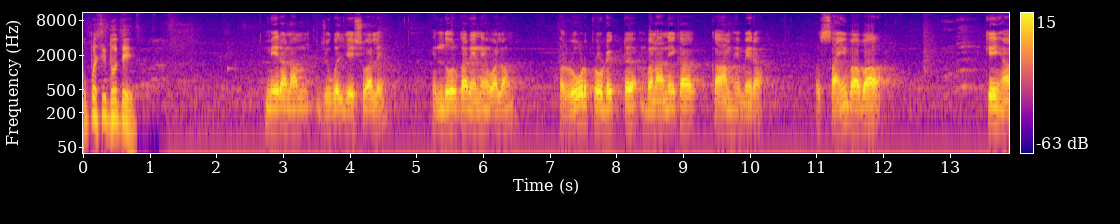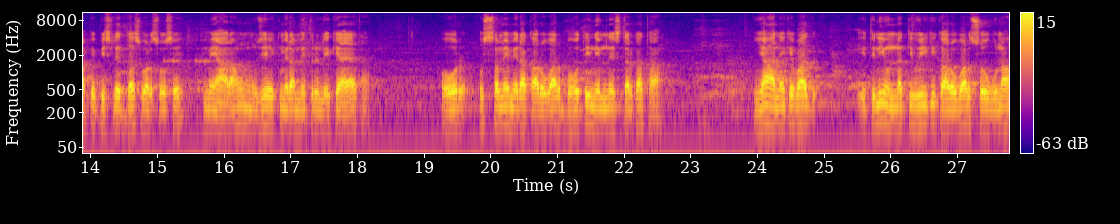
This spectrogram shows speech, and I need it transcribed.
उपस्थित होते. मेरा नाम जुगल जायसवाल है। इंदौर का रहने वाला हूँ। रोड प्रोडक्ट बनाने का काम है मेरा। और साईं बाबा के यहाँ पे पिछले दस वर्षों से मैं आ रहा हूँ। मुझे एक मेरा मित्र लेके आया था। और उस समय मेरा कारोबार बहुत ही निम्न स्तर का था। यहाँ आने के बाद इतनी उन्नति हुई कि कारोबार सौ गुना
